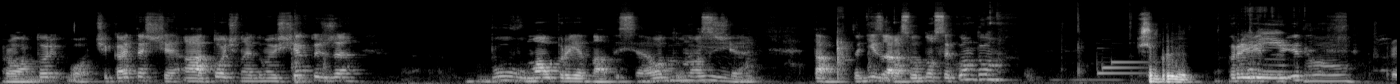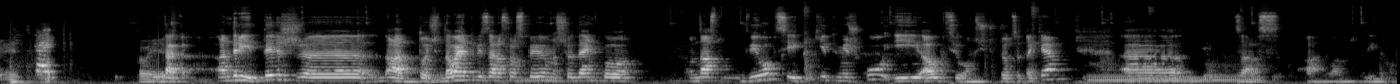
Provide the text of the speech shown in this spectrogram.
про акторів. О, чекайте ще. А, точно, я думаю, ще хтось же був, мав приєднатися. От у нас ще. Так, тоді зараз одну секунду. Всім привіт. Привіт, Привіт. привіт. Привіт. Так, Андрій, ти ж. е, А, точно, давай я тобі зараз розповім швиденько. У нас тут дві опції: кіт мішку і аукціон. Що це таке? Е, зараз. А, ну ладно, тут йдемо.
